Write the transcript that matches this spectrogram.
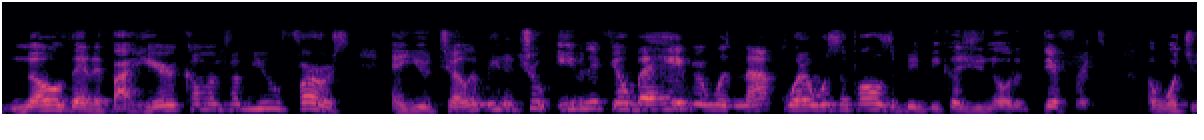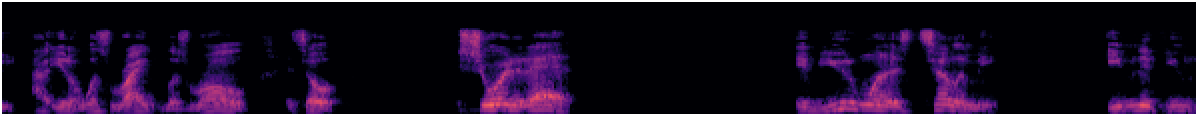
know that if I hear it coming from you first, and you telling me the truth, even if your behavior was not what it was supposed to be, because you know the difference of what you, you know, what's right, what's wrong, and so short of that, if you the one that's telling me, even if you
